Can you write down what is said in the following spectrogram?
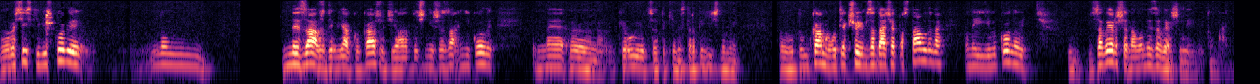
Російські військові ну, не завжди, м'яко кажучи, а точніше ніколи не е, керуються такими стратегічними е, думками. От якщо їм задача поставлена, вони її виконують, завершена, вони завершили її виконання.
